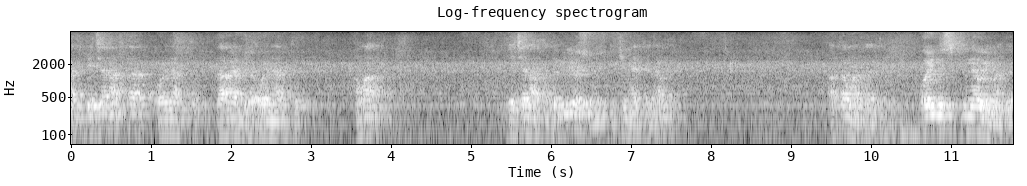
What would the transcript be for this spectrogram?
Hadi geçen hafta oynattık. Daha önce oynattık. Ama geçen hafta da biliyorsunuz iki metreden atamadı. Oyun disipline uymadı.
